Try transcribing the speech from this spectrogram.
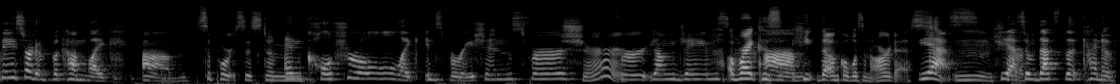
They sort of become like um, support system. and cultural like inspirations for Sure. for young James. oh, right, because um, he the uncle was an artist. Yes. Mm, Yeah, so that's the kind of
